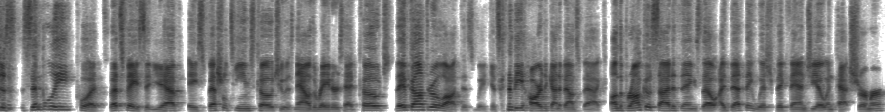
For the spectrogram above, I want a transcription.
just simply put, let's face it, you have a special teams coach who is now the Raiders head coach. They've gone through a lot this week. It's going to be hard to kind of bounce back. On the Broncos side of things, though, I bet they wish Vic Fangio and Pat Shurmur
